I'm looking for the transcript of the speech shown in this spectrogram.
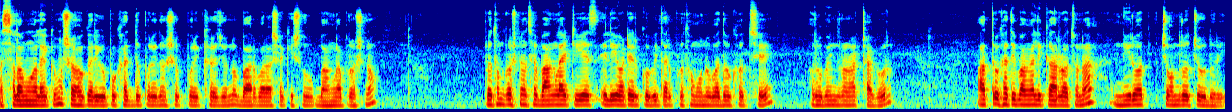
আসসালামু আলাইকুম, সহকারী উপখাদ্য পরিদর্শক পরীক্ষার জন্য বারবার আসা কিছু বাংলা প্রশ্ন। প্রথম প্রশ্ন আছে, বাংলায় টিএস এলিয়টের কবিতার প্রথম অনুবাদক হচ্ছে রবীন্দ্রনাথ ঠাকুর। আত্মঘাতী বাঙালি কার রচনা? নীরদ চন্দ্র চৌধুরী।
